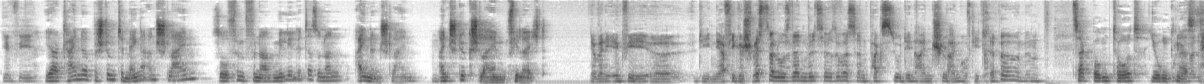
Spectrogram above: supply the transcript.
irgendwie. Ja, keine bestimmte Menge an Schleim, so 500 Milliliter, sondern einen Schleim. Hm. Ein Stück Schleim vielleicht. Ja, wenn du irgendwie äh, die nervige Schwester loswerden willst oder sowas, dann packst du den einen Schleim auf die Treppe und dann. Zack, bumm, tot, Jugendknast.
